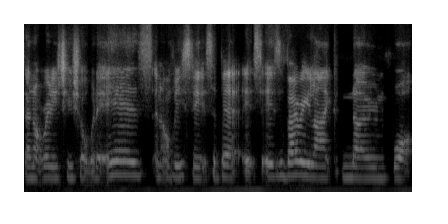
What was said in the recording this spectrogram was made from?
they're not really too sure what it is. And obviously it's a bit it's it's very like known what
